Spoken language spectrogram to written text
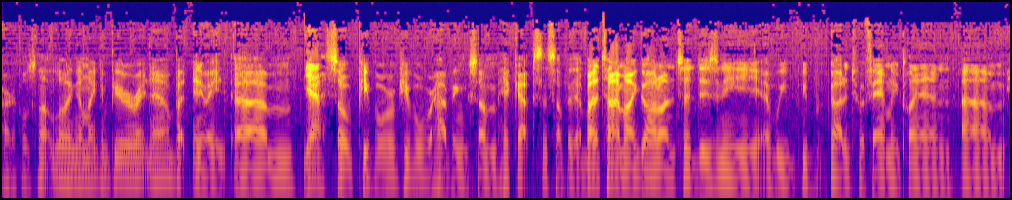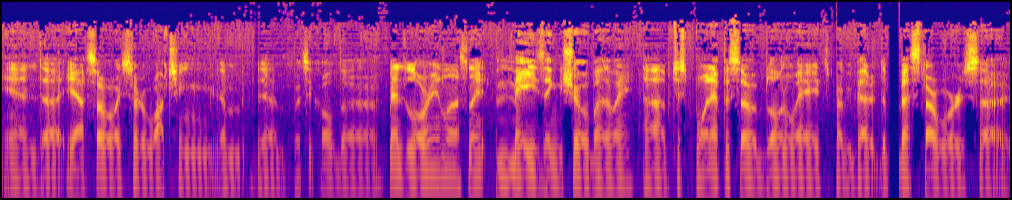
article's not loading on my computer right now, but anyway, um, yeah. So people were people were having some hiccups and stuff like that. By the time I got onto Disney, uh, we we got into a family plan, um, and uh, yeah, so I started watching um, the what's it called, uh, Mandalorian last night. Amazing show, by the way. Uh, just one episode, blown away. It's probably better, the best Star Wars uh,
